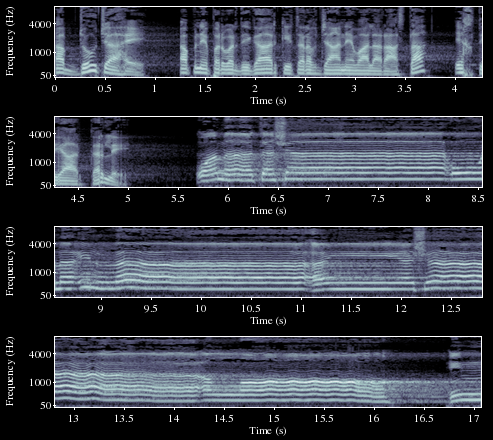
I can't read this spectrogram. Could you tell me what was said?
اب جو چاہے اپنے پروردگار کی طرف جانے والا راستہ اختیار کر لے۔ وما تشاءون الا ان يشاء الله ان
